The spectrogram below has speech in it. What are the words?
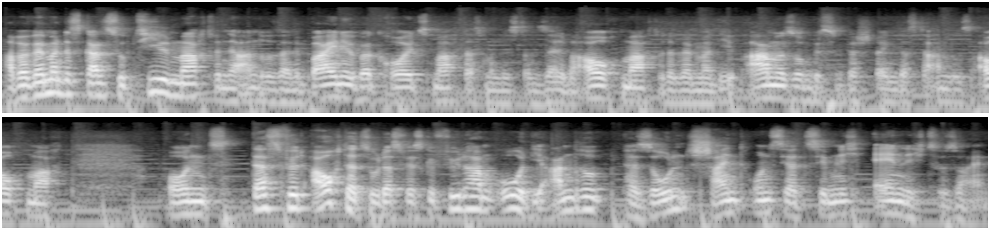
Aber wenn man das ganz subtil macht, wenn der andere seine Beine über Kreuz macht, dass man das dann selber auch macht oder wenn man die Arme so ein bisschen verschränkt, dass der andere es auch macht. Und das führt auch dazu, dass wir das Gefühl haben, oh, die andere Person scheint uns ja ziemlich ähnlich zu sein.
